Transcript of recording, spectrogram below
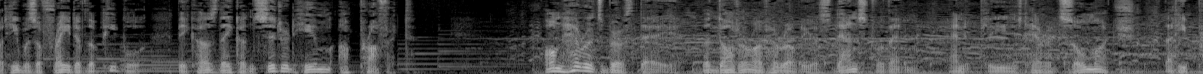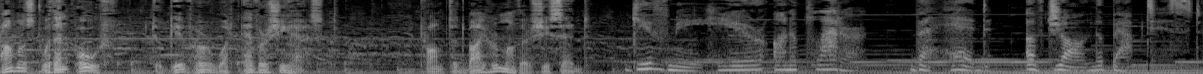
but he was afraid of the people because they considered him a prophet. On Herod's birthday, the daughter of Herodias danced for them, and it pleased Herod so much that he promised with an oath to give her whatever she asked. Prompted by her mother, she said, Give me here on a platter the head of John the Baptist.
